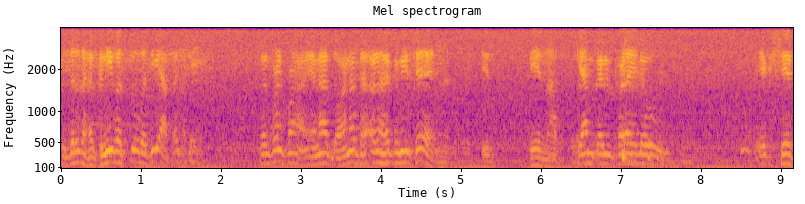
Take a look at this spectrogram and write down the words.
કુદરત હકની વસ્તુ બધી આપે છે. તો પણ પણ એના દોન હકની છે તે- ના કેમ કરી પડાવી લેવું એક શેઠ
